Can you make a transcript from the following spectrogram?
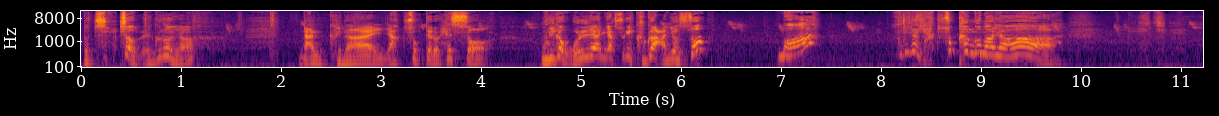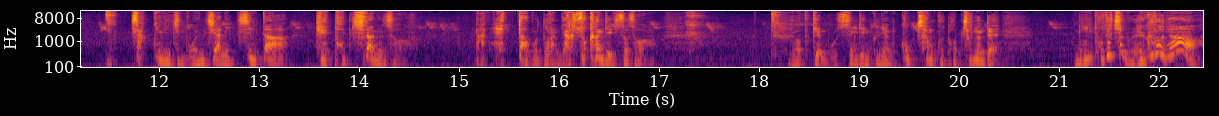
너 진짜 왜 그러냐? 난 그날 약속대로 했어. 우리가 원래 한 약속이 그거 아니었어? 뭐? 우리가 약속한 거 말이야. 네 짝꿍인지 뭔지 아는 찐따 걔 덮치라면서 난 했다고 너랑 약속한 게 있어서 더럽게 못생긴 그냥 꾹 참고 덮쳤는데 넌 도대체 왜 그러냐?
